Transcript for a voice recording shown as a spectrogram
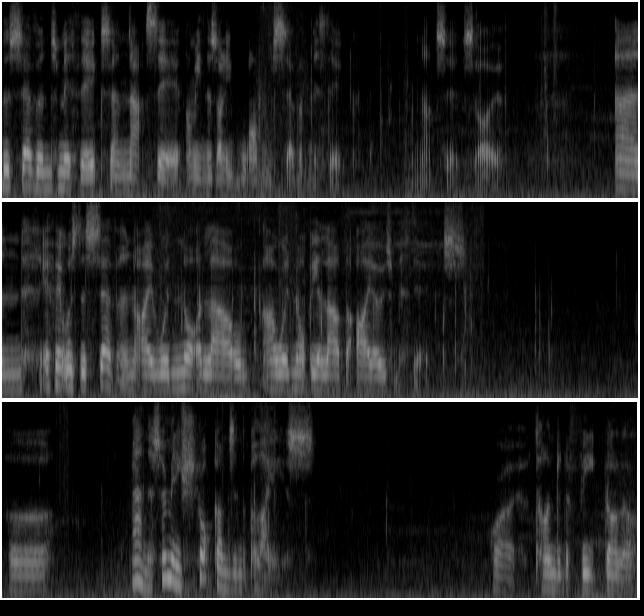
the seven's mythics and that's it. I mean, there's only one seven mythic and that's it, so. And if it was the seven, I would not allow, I would not be allowed the IO's mythics. Uh, man, there's so many shotguns in the place. Right, time to defeat Gunner.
